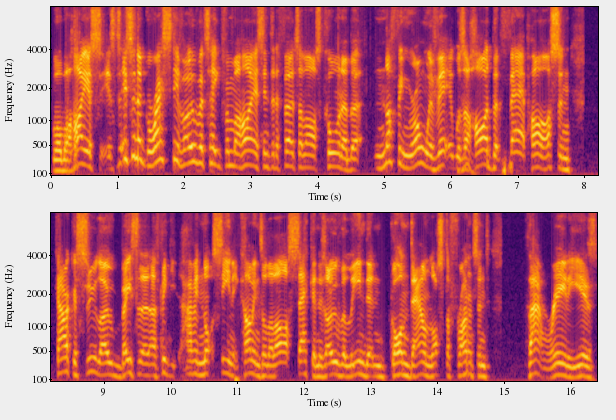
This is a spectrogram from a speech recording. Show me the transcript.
well, Mahias, it's, it's an aggressive overtake from Mahias into the third to last corner, but nothing wrong with it. It was a hard but fair pass. And Caricasulo, basically, I think having not seen it coming till the last second, has overleaned it and gone down, lost the front. And that really is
